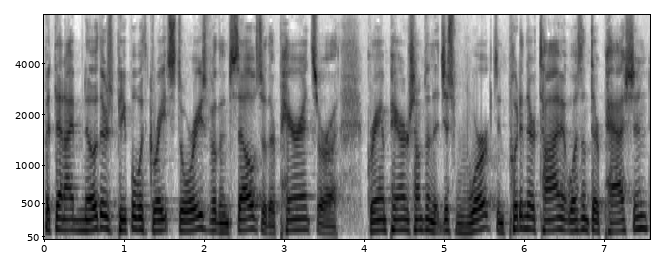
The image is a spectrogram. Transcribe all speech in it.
but then I know there's people with great stories for themselves or their parents or a grandparent or something that just worked and put in their time. It wasn't their passion,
